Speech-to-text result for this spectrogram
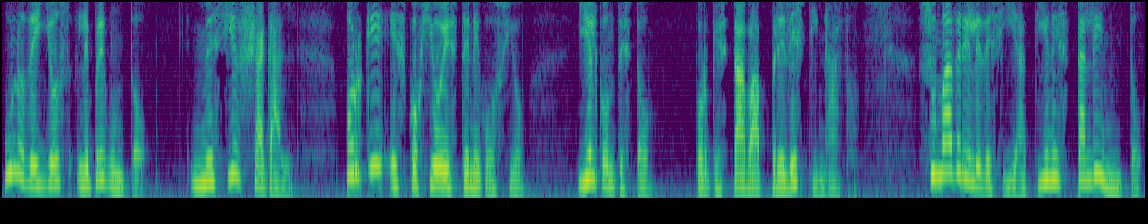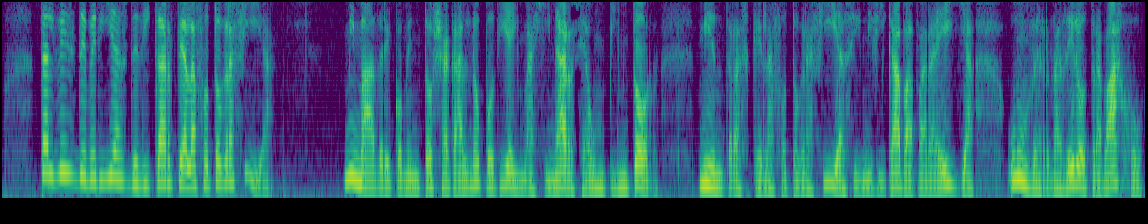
uno de ellos le preguntó, Monsieur Chagall, ¿por qué escogió este negocio? Y él contestó, porque estaba predestinado. Su madre le decía, tienes talento, tal vez deberías dedicarte a la fotografía. Mi madre, comentó Chagall, no podía imaginarse a un pintor, mientras que la fotografía significaba para ella un verdadero trabajo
